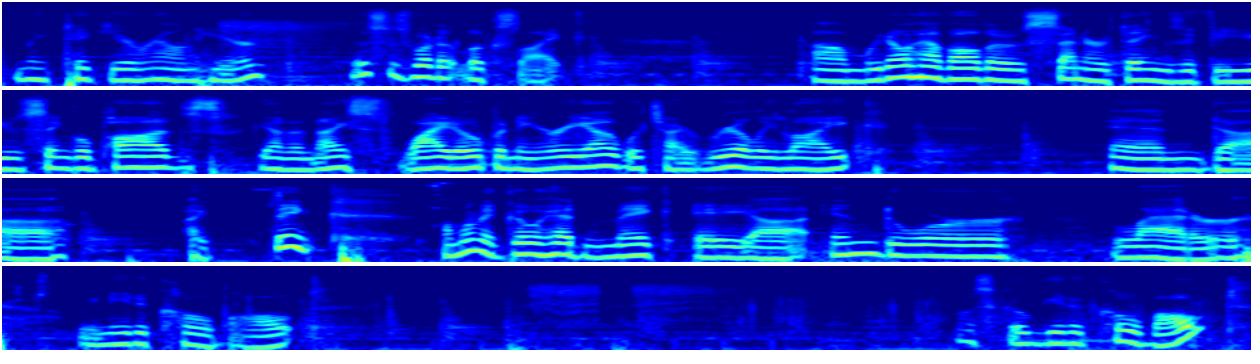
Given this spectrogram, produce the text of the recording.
let me take you around here. This is what it looks like. Um, we don't have all those center things if you use single pods. Got a nice wide open area, which I really like. And uh, I think I'm going to go ahead and make a uh, indoor ladder. We need a cobalt. Let's go get a cobalt.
